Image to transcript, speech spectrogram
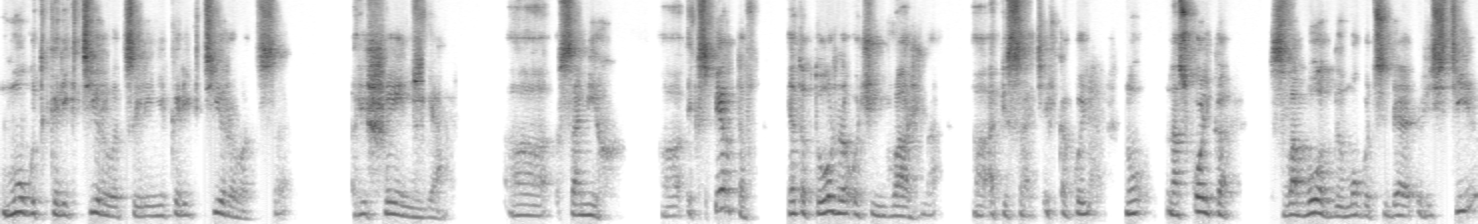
могут корректироваться или не корректироваться решения а, самих а, экспертов, это тоже очень важно описать. И в какой, ну, насколько свободно могут себя вести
